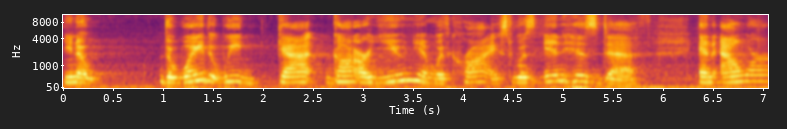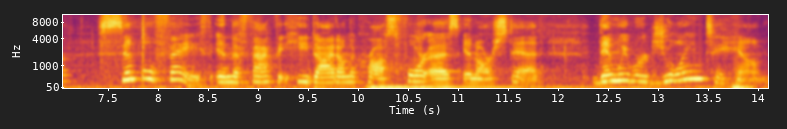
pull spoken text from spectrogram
you know, the way that we got got our union with Christ was in His death, and our simple faith in the fact that he died on the cross for us in our stead. Then we were joined to him.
